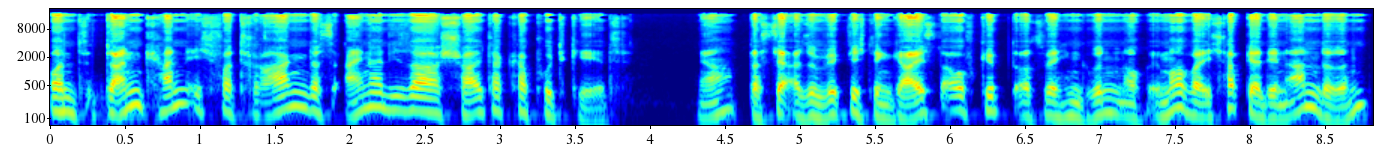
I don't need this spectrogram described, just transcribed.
Und dann kann ich vertragen, dass einer dieser Schalter kaputt geht. Ja, dass der also wirklich den Geist aufgibt, aus welchen Gründen auch immer, weil ich habe ja den anderen.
